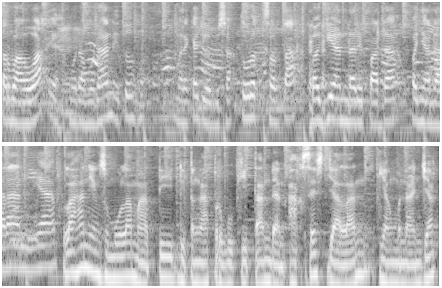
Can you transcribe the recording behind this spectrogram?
terbawa ya. Mudah-mudahan itu mereka juga bisa turut serta bagian daripada penyadaran ya. Lahan yang semula mati di tengah perbukitan dan akses jalan yang menanjak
